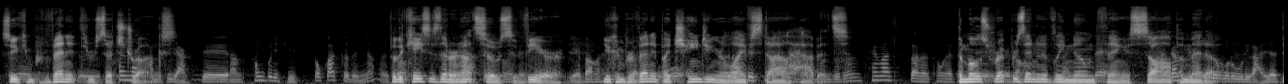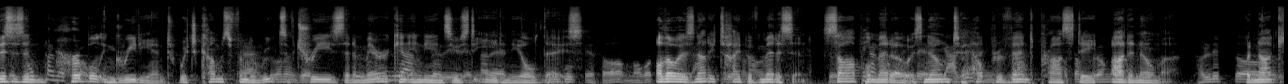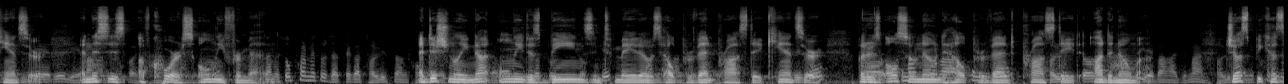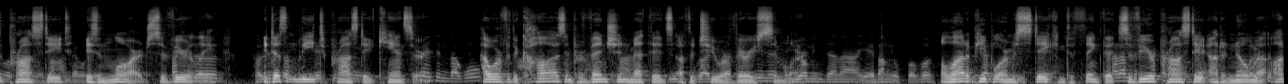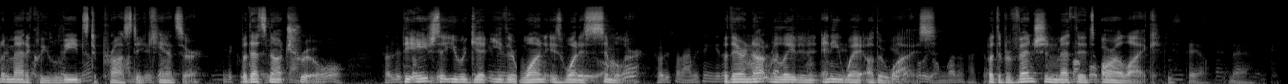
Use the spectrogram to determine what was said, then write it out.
so you can prevent it through such drugs. For the cases that are not so severe, you can prevent it by changing your lifestyle habits. The most representatively known thing is saw palmetto. This is an herbal ingredient which comes from the roots of trees that American Indians used to eat in the old days. Although it is not a type of medicine, saw palmetto is known to help prevent prostate adenoma but not cancer, and this is, of course, only for men. Additionally, not only does beans and tomatoes help prevent prostate cancer, but it is also known to help prevent prostate adenoma. Just because the prostate is enlarged severely, it doesn't lead to prostate cancer. However, the cause and prevention methods of the two are very similar. A lot of people are mistaken to think that severe prostate adenoma automatically leads to prostate cancer, but that's not true. The age that you would get either one is what is similar, but they are not related in any way otherwise. But the prevention methods are alike.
